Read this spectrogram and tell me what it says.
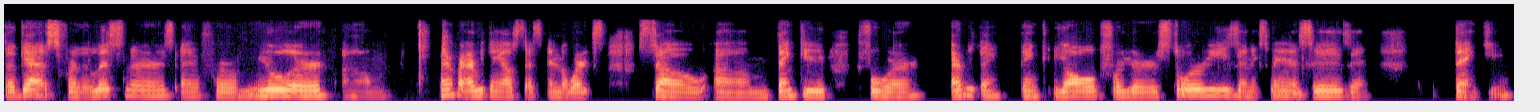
the guests, for the listeners, and for Mueller. Um, and for everything else that's in the works. So, um, thank you for everything. Thank y'all for your stories and experiences and thank you.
